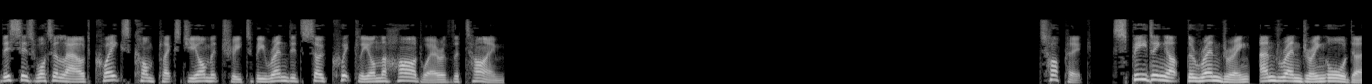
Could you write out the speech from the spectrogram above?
This is what allowed Quake's complex geometry to be rendered so quickly on the hardware of the time. Speeding up the rendering, and rendering order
